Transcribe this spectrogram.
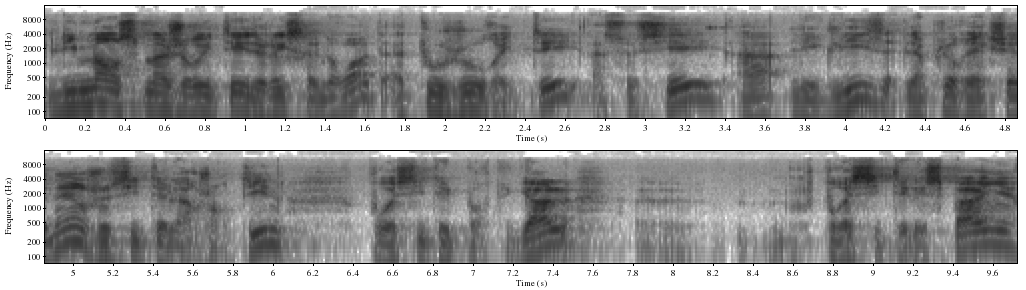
l'immense majorité de l'extrême droite a toujours été associée à l'Église la plus réactionnaire. Je citais l'Argentine, je pourrais citer le Portugal, euh, je pourrais citer l'Espagne,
